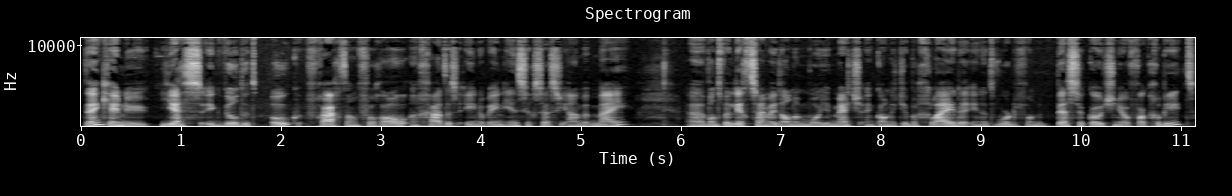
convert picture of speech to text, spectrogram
Denk jij nu, yes, ik wil dit ook? Vraag dan vooral een gratis 1 op 1 inzichtsessie aan met mij. Uh, want wellicht zijn wij dan een mooie match en kan ik je begeleiden in het worden van de beste coach in jouw vakgebied,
